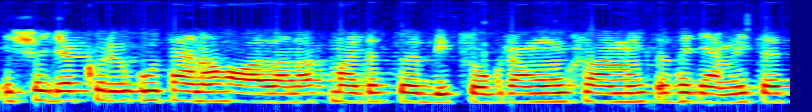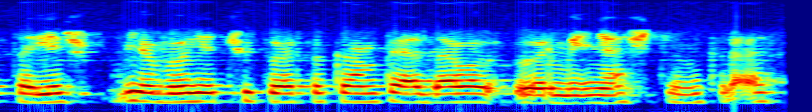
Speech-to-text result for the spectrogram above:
és hogy akkor ők utána hallanak majd a többi programunkról, mint ahogy említette, és jövő hét csütörtökön például örményestünk lesz,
